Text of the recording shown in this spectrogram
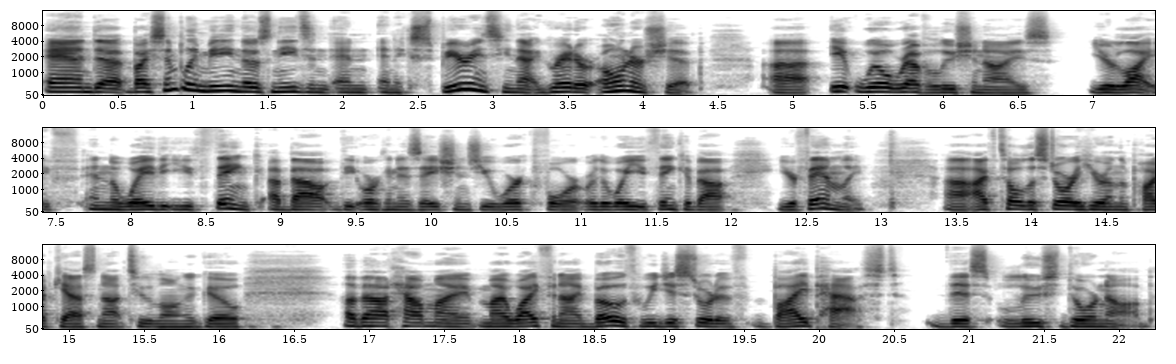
And uh, by simply meeting those needs and, and, and experiencing that greater ownership, uh, it will revolutionize your life and the way that you think about the organizations you work for or the way you think about your family. Uh, I've told a story here on the podcast not too long ago about how my, my wife and I both, we just sort of bypassed this loose doorknob.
